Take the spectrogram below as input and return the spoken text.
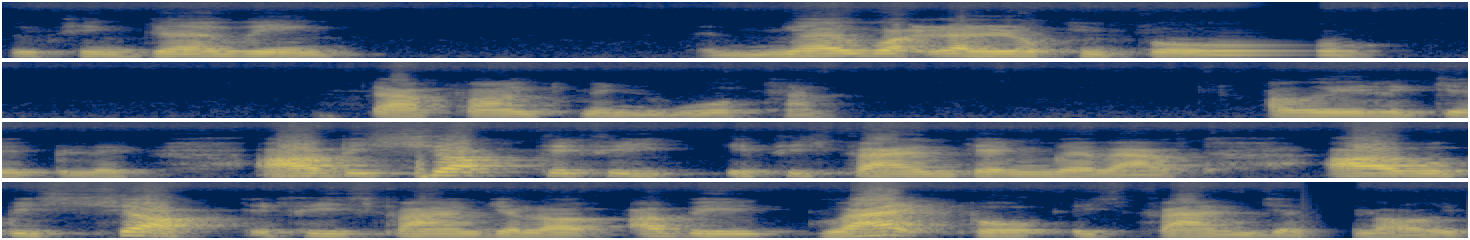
who can go in and know what they're looking for, they'll find him in the water. I really do believe. I'll be shocked if he if he's found anywhere else. I will be shocked if he's found alive. I'll be grateful he's found alive.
